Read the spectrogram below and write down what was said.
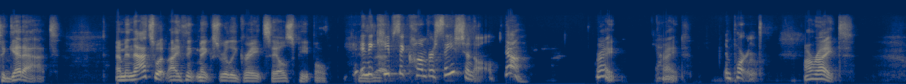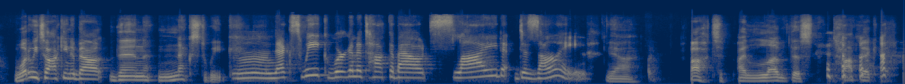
to get at. I mean, that's what I think makes really great salespeople. And it that, keeps it conversational. Yeah. Right. Yeah. Right. Important. All right. What are we talking about then next week? Mm, next week, we're going to talk about slide design. Yeah. Oh, I love this topic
